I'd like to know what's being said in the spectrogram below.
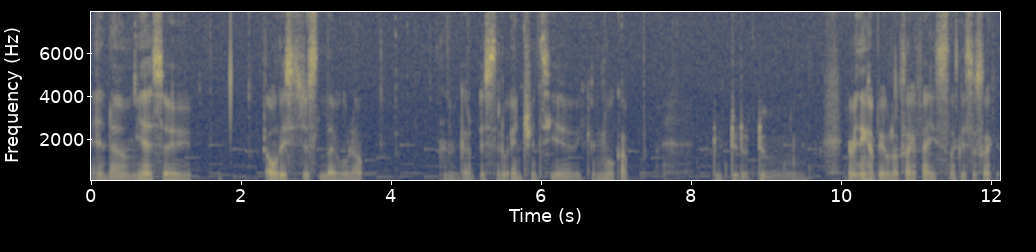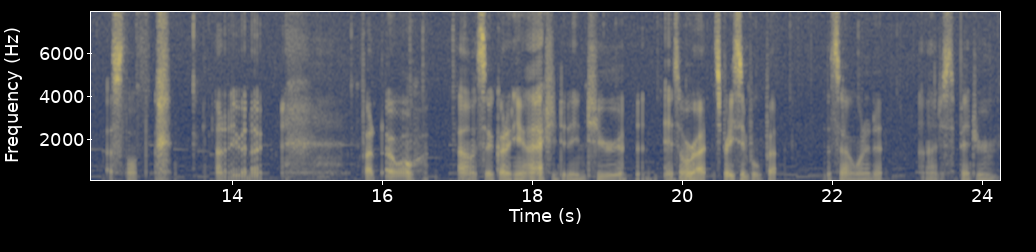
And um, yeah, so all this is just leveled up. And we've got this little entrance here. We can walk up. Doo -doo -doo Everything I build looks like a face. Like this looks like a sloth. I don't even know. But oh well. Um, so got it here. I actually did the interior. It's alright. It's pretty simple, but that's how I wanted it. Uh, just a bedroom.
